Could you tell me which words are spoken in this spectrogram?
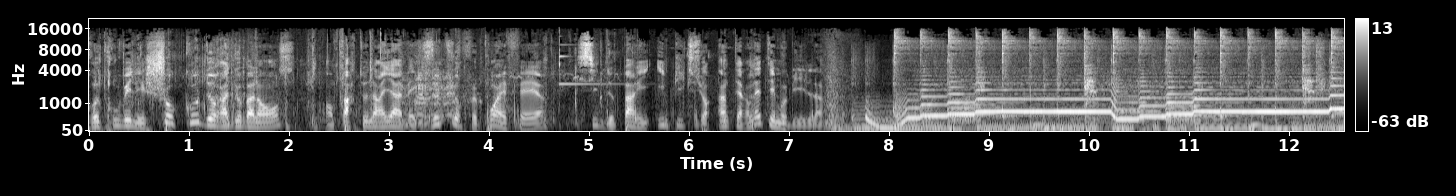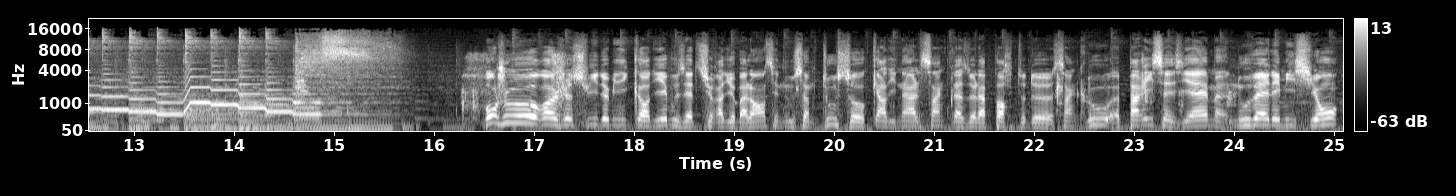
Retrouvez les chocos de Radio Balance en partenariat avec theturf.fr, site de Paris hippique sur internet et mobile. Bonjour, je suis Dominique Cordier, vous êtes sur Radio Balance et nous sommes tous au Cardinal 5 place de la Porte de Saint-Cloud, Paris 16e, nouvelle émission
